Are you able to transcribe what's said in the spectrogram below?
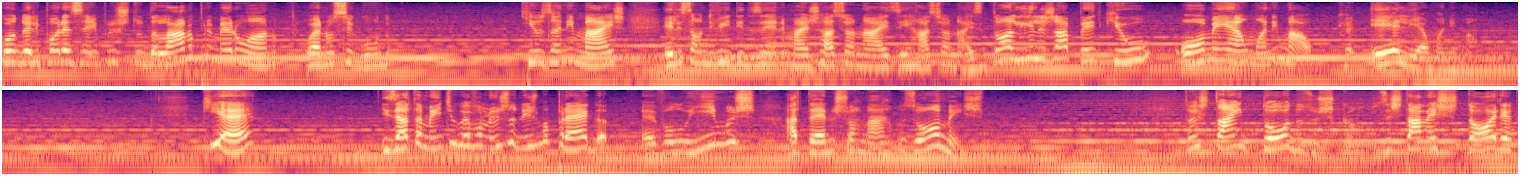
Quando ele, por exemplo, estuda lá no primeiro ano, ou é no segundo, que os animais, eles são divididos em animais racionais e irracionais. Então ali ele já aprende que o homem é um animal, que ele é um animal. Que é exatamente o que o evolucionismo prega. Evoluímos até nos formarmos homens. Então está em todos os campos, está na história,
